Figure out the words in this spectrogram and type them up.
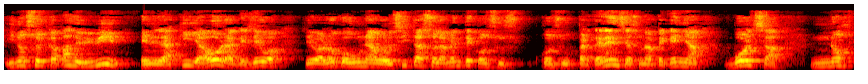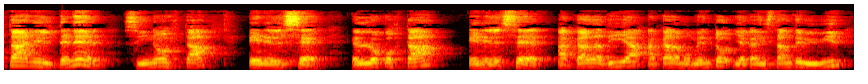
y no soy capaz de vivir en el aquí y ahora que lleva, lleva loco una bolsita solamente con sus, con sus pertenencias, una pequeña bolsa. No está en el tener, sino está en el ser. El loco está en el ser, a cada día, a cada momento y a cada instante vivir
